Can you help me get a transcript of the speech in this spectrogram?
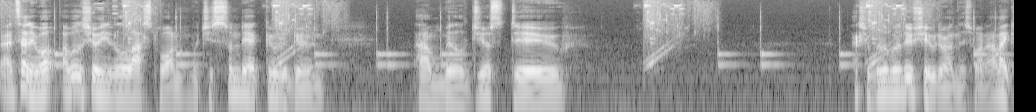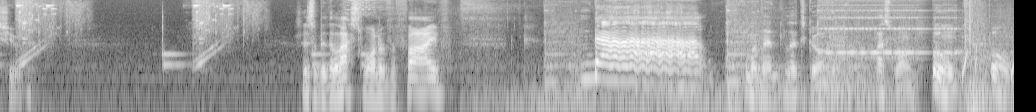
I tell you what, I will show you the last one, which is Sunday at Goo Lagoon. And we'll just do... Actually, we'll, we'll do shooter on this one. I like shooter. So this will be the last one of the five. No! Come on then, let's go. Last one. Boom, boom,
